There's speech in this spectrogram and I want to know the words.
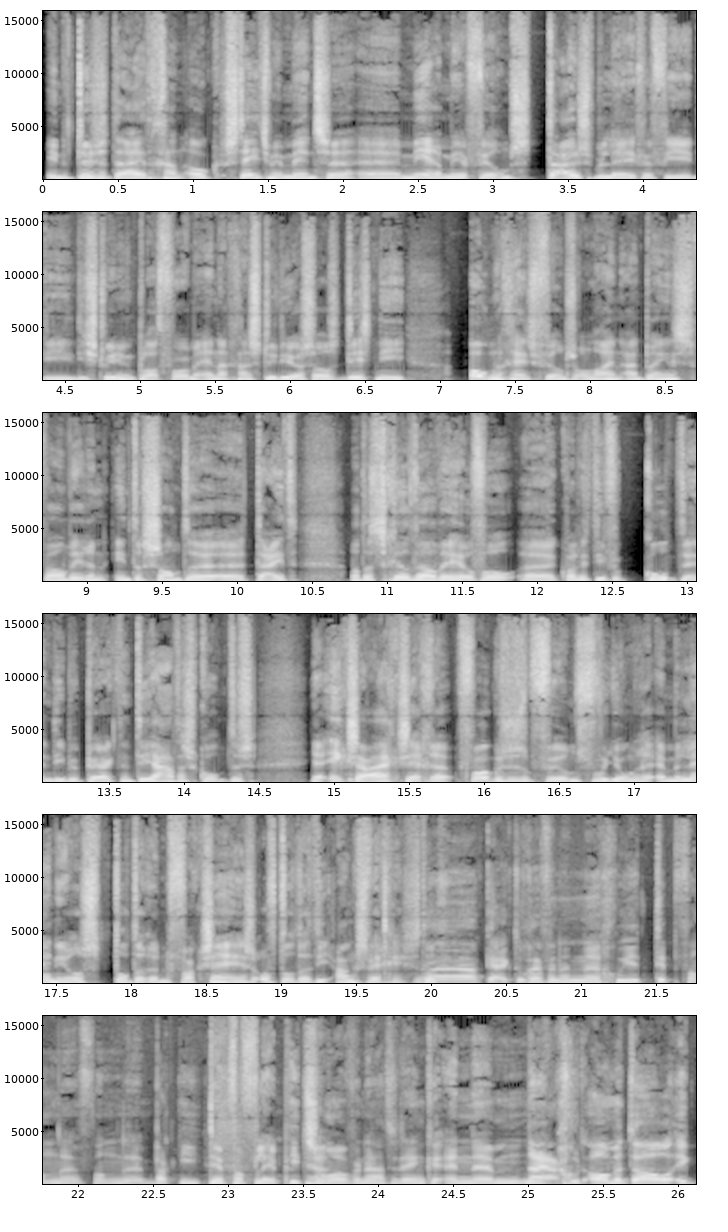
in de tussentijd gaan ook steeds meer mensen uh, meer en meer films thuis beleven via die, die streamingplatformen. En dan gaan studio's zoals Disney ook nog eens films online uitbrengen. Dus het is wel weer een interessante uh, tijd. Want het scheelt wel weer heel veel uh, kwalitatieve content die beperkt in theaters komt. Dus ja, ik zou eigenlijk zeggen, focus dus op films voor jongeren en millennials tot er een vaccin is of totdat die angst weg is, toch? Nou, kijk, toch even een goede tip van, van Bakkie. Tip van Flip. Iets ja. om over na te denken. En um, nou ja, goed, al met al, ik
